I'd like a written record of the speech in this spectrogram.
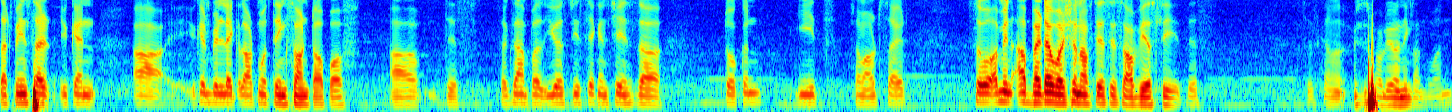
That means that you can uh, you can build like a lot more things on top of uh, this. For example, USDC I can change the token ETH from outside. So I mean, a better version of this is obviously this, which is, which is probably running on one.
